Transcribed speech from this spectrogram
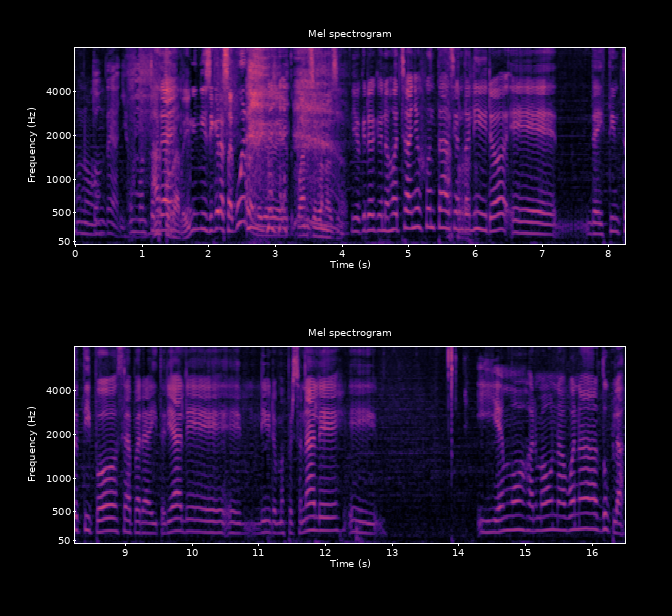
Un montón de años. Un montón de Harto años. rato. Y ni, ni siquiera se acuerdan de, de cuándo se conocen. Yo creo que unos ocho años juntas Harto haciendo rato. libros eh, de distintos tipos, o sea, para editoriales, eh, libros más personales, eh, y hemos armado una buena dupla.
